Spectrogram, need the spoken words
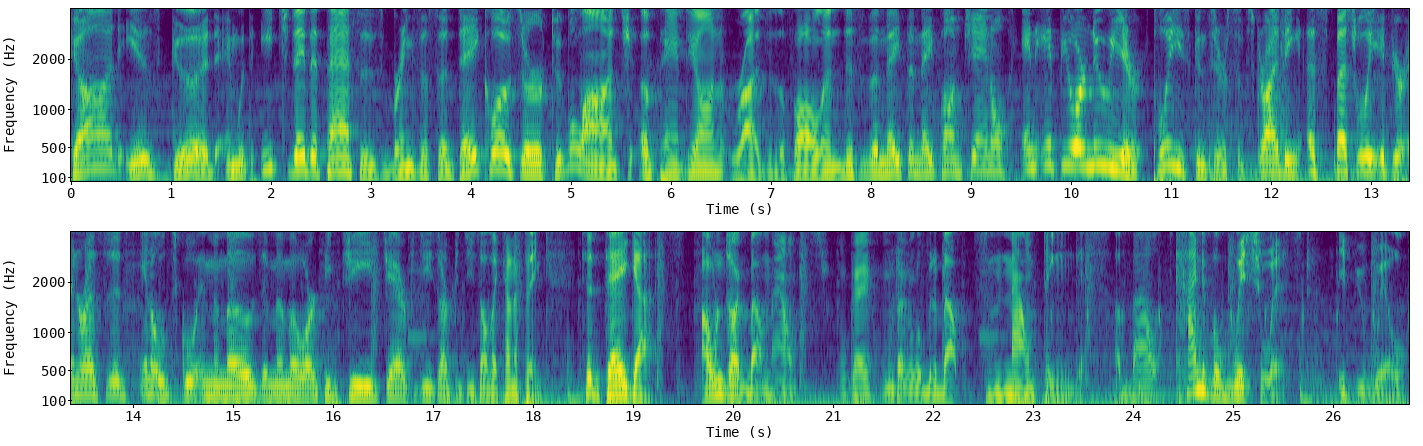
God is good, and with each day that passes brings us a day closer to the launch of Pantheon Rise of the Fallen. This is the Nathan Napalm channel, and if you are new here, please consider subscribing, especially if you're interested in old school MMOs, MMORPGs, JRPGs, RPGs, all that kind of thing. Today, guys, I want to talk about mounts, okay? I want to talk a little bit about some mounting, about kind of a wish list if you will,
